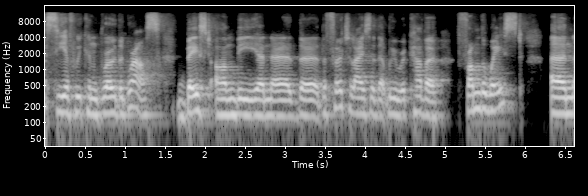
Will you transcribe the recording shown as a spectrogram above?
see if we can grow the grass based on the, uh, the, the fertilizer that we recover from the waste. And,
